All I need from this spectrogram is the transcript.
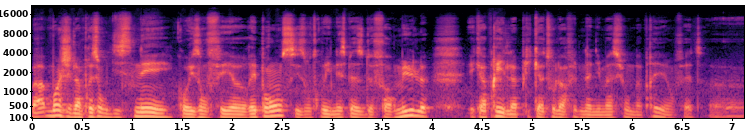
Bah, moi, j'ai l'impression que Disney, quand ils ont fait euh, Réponse, ils ont trouvé une espèce de formule et qu'après ils l'appliquent à tous leurs films d'animation d'après, en fait. Euh,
